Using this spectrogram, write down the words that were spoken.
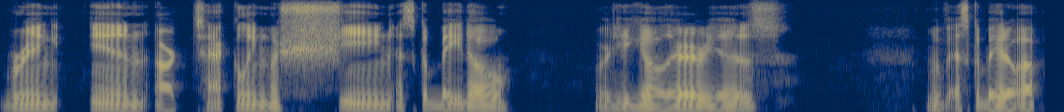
Bring in our tackling machine, Escobedo. Where'd he go? There he is. Move Escobedo up.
